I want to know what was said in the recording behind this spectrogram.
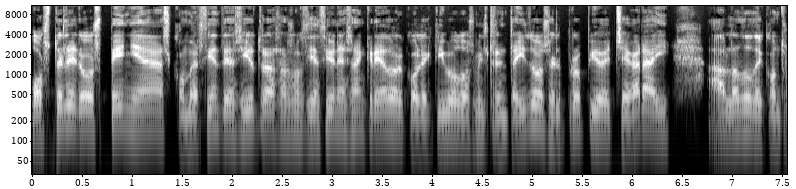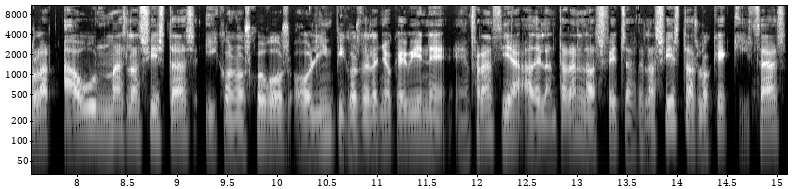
Hosteleros, peñas, comerciantes y otras asociaciones han creado el colectivo 2032. El propio Echegaray ha hablado de controlar aún más las fiestas y con los Juegos Olímpicos del año que viene en Francia adelantarán las fechas de las fiestas, lo que quizás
